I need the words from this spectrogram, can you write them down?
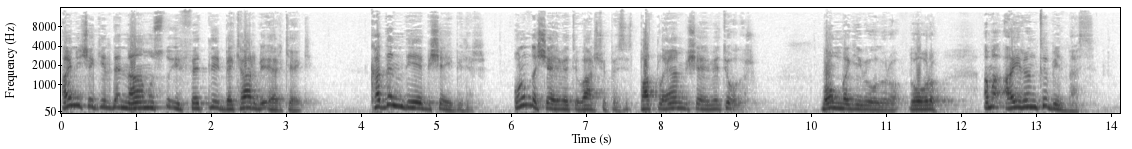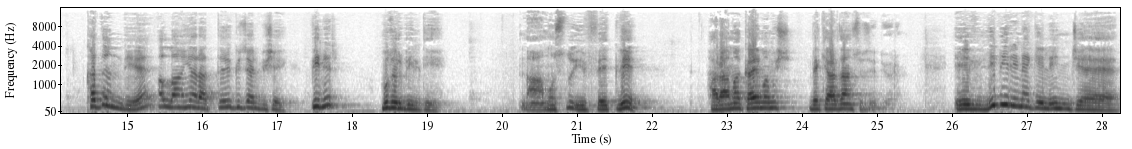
Aynı şekilde namuslu, iffetli, bekar bir erkek kadın diye bir şey bilir. Onun da şehveti var şüphesiz. Patlayan bir şehveti olur. Bomba gibi olur o. Doğru. Ama ayrıntı bilmez. Kadın diye Allah'ın yarattığı güzel bir şey. Bilir. Budur bildiği. Namuslu, iffetli, harama kaymamış bekardan söz ediyorum. Evli birine gelince,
